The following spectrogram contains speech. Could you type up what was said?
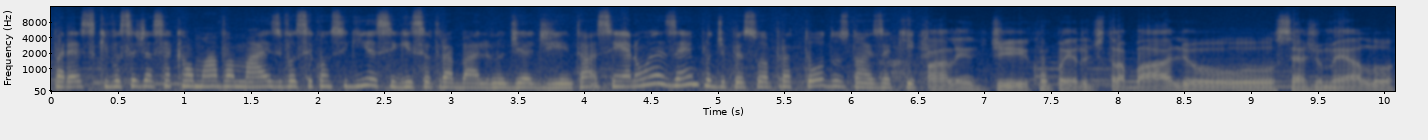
parece que você já se acalmava mais e você conseguia seguir seu trabalho no dia a dia. Então, assim, era um exemplo de pessoa para todos nós aqui. Além de companheiro de trabalho, o Sérgio Melo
